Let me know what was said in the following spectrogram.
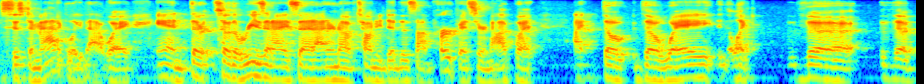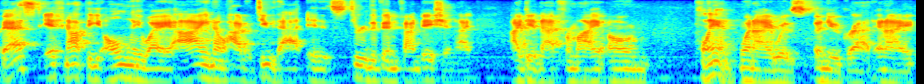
systematically that way. And there, so the reason I said I don't know if Tony did this on purpose or not, but I, the the way like the the best, if not the only way I know how to do that is through the VIN Foundation. I I did that for my own plan when I was a new grad, and I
